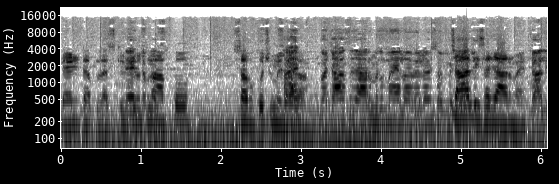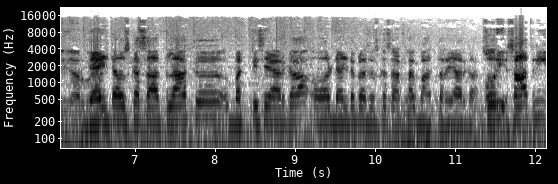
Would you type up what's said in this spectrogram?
डेल्टा प्लस क्योंकि उसमें आपको सब कुछ मिलेगा। पचास हज़ार में तुम्हें एलो वेलो सब चालीस हज़ार में। चालीस हज़ार डेल्टा उसका सात लाख बत्तीस हज़ार का और डेल्टा प्लस उसका सात लाख बहत्तर हज़ार का। सॉरी सात नहीं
